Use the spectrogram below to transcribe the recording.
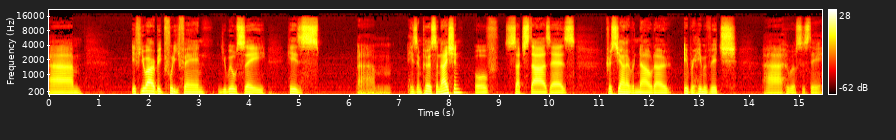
Um, if you are a big footy fan, you will see his um, his impersonation of such stars as Cristiano Ronaldo, Ibrahimovic. Uh, who else is there?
